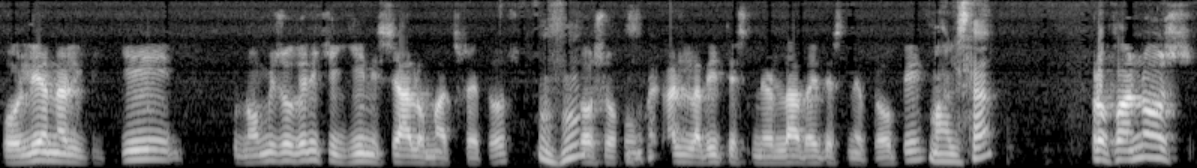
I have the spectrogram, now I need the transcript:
πολύ αναλυτική, που νομίζω δεν είχε γίνει σε άλλο μάτς φέτος, Μμμ. τόσο μεγάλη, δηλαδή είτε στην Ελλάδα είτε στην Ευρώπη. Μάλιστα. Προφανώς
